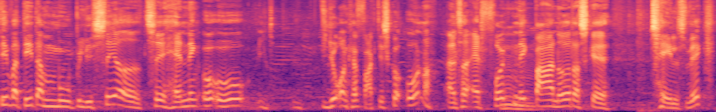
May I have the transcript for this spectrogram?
det var det, der mobiliserede til handling, åh, oh, jorden kan faktisk gå under. Altså at frygten mm. ikke bare er noget, der skal tales væk,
